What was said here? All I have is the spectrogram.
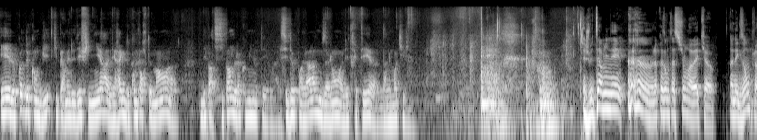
et le code de conduite qui permet de définir les règles de comportement des participants de la communauté. ces deux points-là, nous allons les traiter dans les mois qui viennent. je vais terminer la présentation avec un exemple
